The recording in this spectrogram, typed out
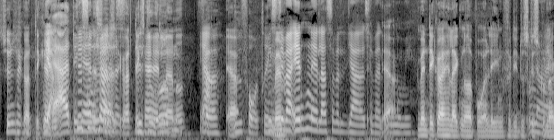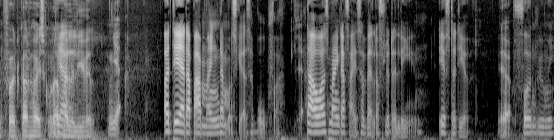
synes jeg godt, det kan. Ja, det det, kan synes det. jeg synes jeg godt, det Hvis kan du et er eller andet. for Ja. udfordringen. Hvis det var enten eller, så ville jeg også have valgt Ja. ja. roomie. Men det gør heller ikke noget at bo alene, fordi du skal sgu nok få et godt højskoleophold Ja. alligevel. Ja. Og det er der bare mange, der måske også har brug for. Ja. Der er jo også mange, der faktisk har valgt at flytte alene, efter de har Ja. fået en roomie.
